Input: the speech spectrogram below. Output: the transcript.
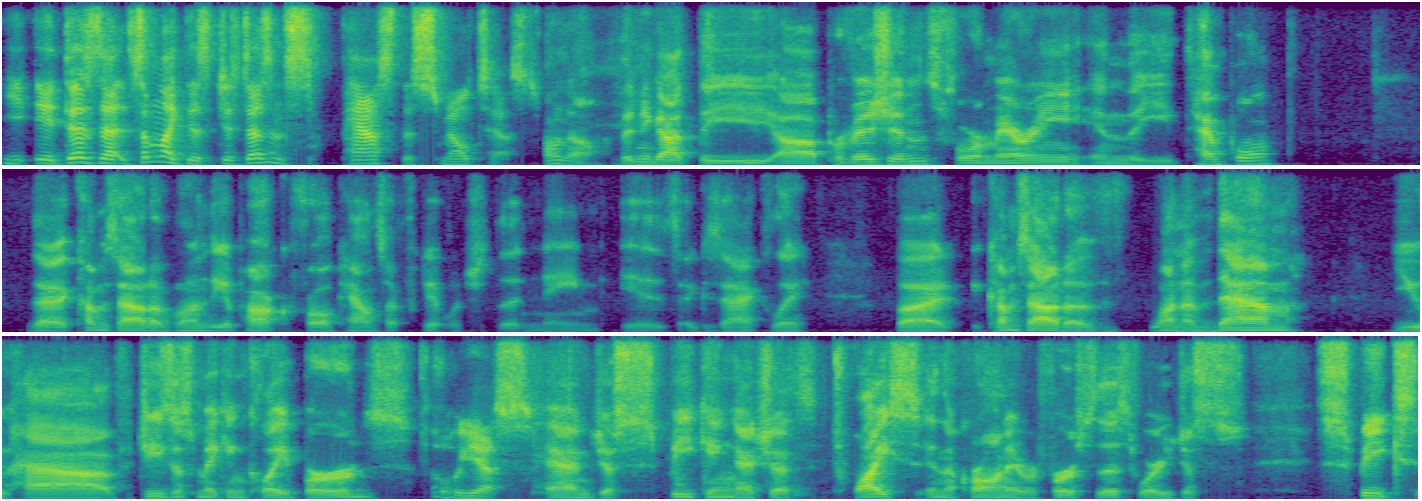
it does that something like this just doesn't pass the smell test. Oh no. Then you got the uh, provisions for Mary in the temple that comes out of one of the apocryphal accounts. I forget which the name is exactly, but it comes out of one of them. You have Jesus making clay birds. Oh yes, and just speaking. Actually, that's twice in the Quran it refers to this, where he just speaks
